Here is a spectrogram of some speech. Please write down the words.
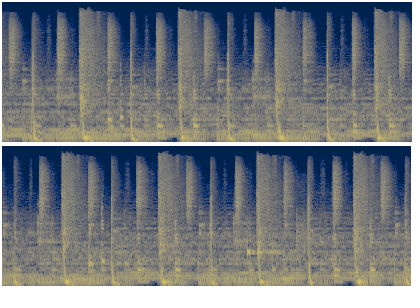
thank you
